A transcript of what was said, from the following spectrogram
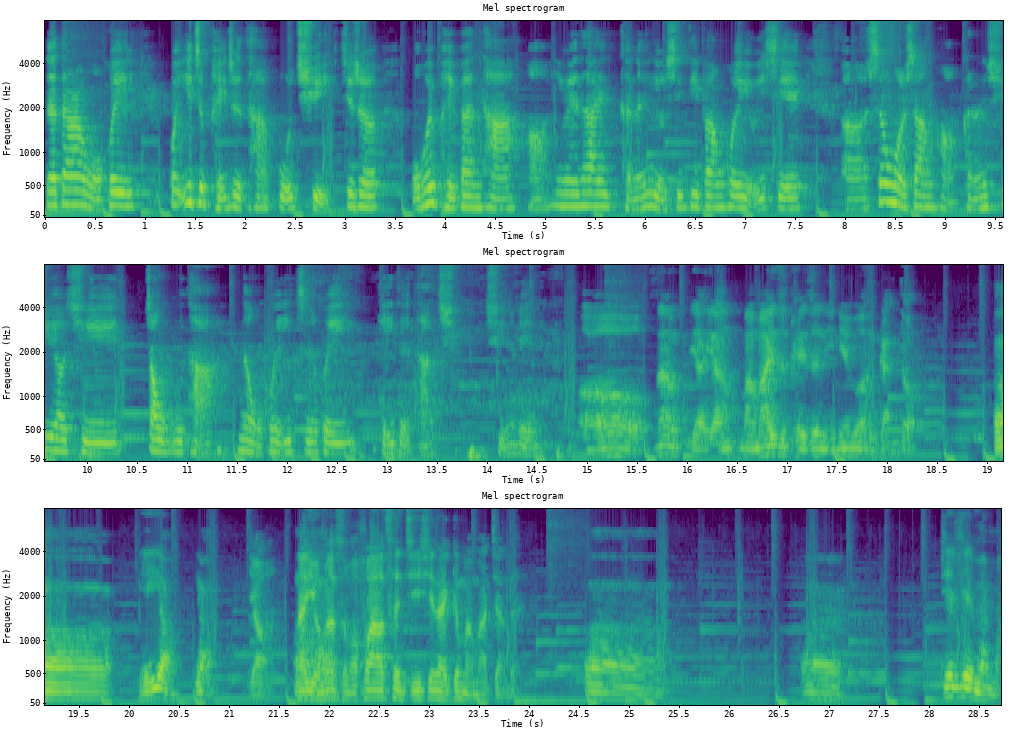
那当然我会会一直陪着他过去，就是我会陪伴他啊，因为他可能有些地方会有一些呃生活上哈、啊，可能需要去照顾他，那我会一直会陪着他去去那边。哦，那洋洋妈妈一直陪着你，你有没有很感动？呃。也要要要，那有没有什么话要趁机现在跟妈妈讲的？呃呃，谢谢妈妈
